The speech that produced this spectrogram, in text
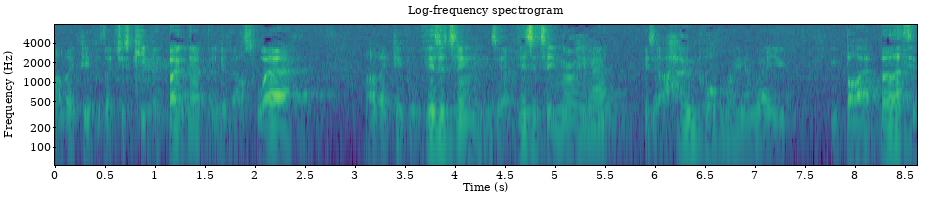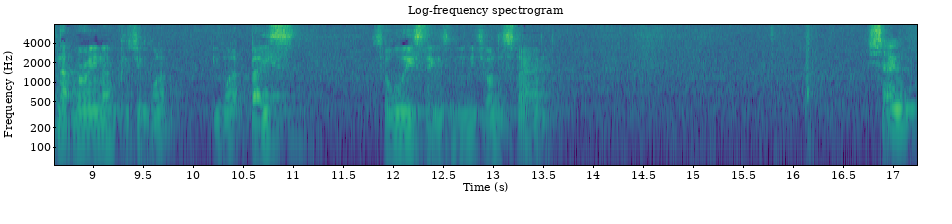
Are they people that just keep their boat there but live elsewhere? Are they people visiting? Is it a visiting marina? Is it a home port marina where you, you buy a berth in that marina because you want a, you want a base? So all these things you need to understand. So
